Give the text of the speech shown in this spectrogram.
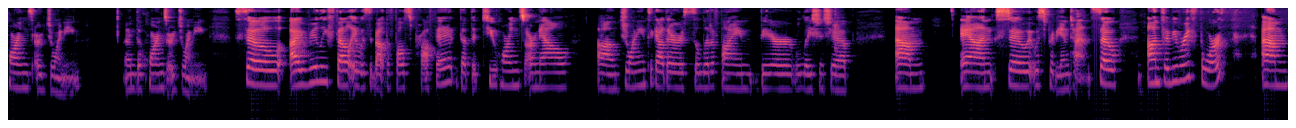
horns are joining, and the horns are joining. So I really felt it was about the false prophet, that the two horns are now um, joining together, solidifying their relationship. Um, and so it was pretty intense. So on February 4th, um,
